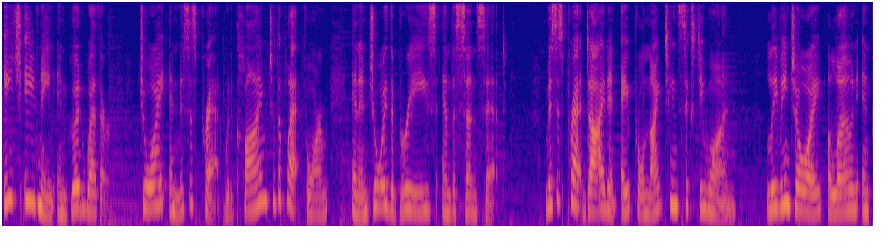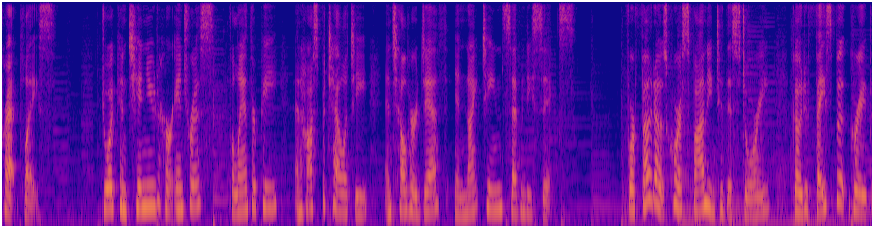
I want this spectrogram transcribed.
Each evening in good weather, Joy and Mrs. Pratt would climb to the platform and enjoy the breeze and the sunset. Mrs. Pratt died in April 1961, leaving Joy alone in Pratt Place. Joy continued her interests, philanthropy, and hospitality until her death in 1976. For photos corresponding to this story, go to Facebook group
